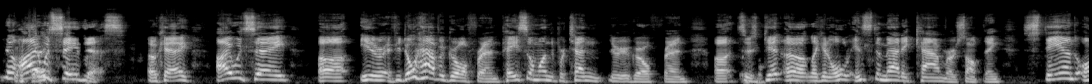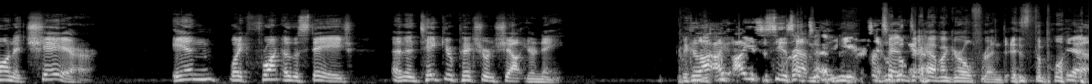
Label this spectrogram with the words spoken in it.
No, I would say this. Okay, I would say uh, either if you don't have a girlfriend, pay someone to pretend they're your girlfriend. Uh, to get uh, like an old Instamatic camera or something, stand on a chair in like front of the stage, and then take your picture and shout your name. Because I, I, I used to see this happen for years. Pretend to have a girlfriend is the point. Yeah,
